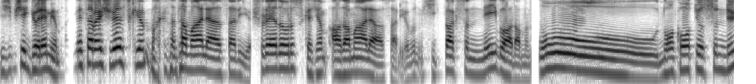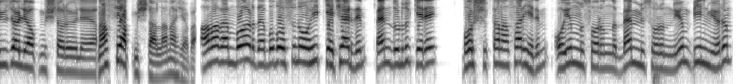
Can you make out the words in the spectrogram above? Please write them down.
Hiçbir şey göremiyorum. Mesela ben şuraya sıkıyorum. Bak adam hala hasar yiyor. Şuraya doğru sıkacağım. Adam hala hasar yiyor. Bunun hitbox'ın neyi bu adamın? Oo, knockout yazısını ne güzel yapmışlar öyle ya. Nasıl yapmışlar lan acaba? Ama ben bu arada bu boss'unu o hit geçerdim. Ben durduk yere boşluktan hasar yedim. Oyun mu sorunlu ben mi sorunluyum bilmiyorum.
